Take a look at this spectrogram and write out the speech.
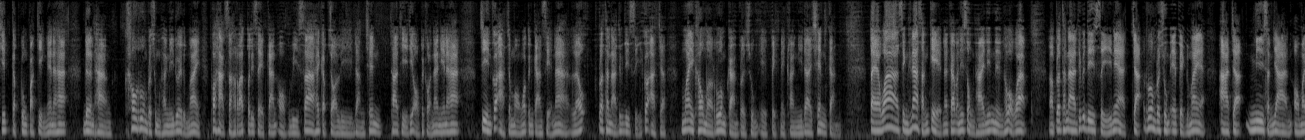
ชิดกับกรุงปักกิ่งเนี่ยนะฮะเดินทาง เข้าร่วมประชุมครั้งนี้ด้วยหรือไม่ เพราะหากสหรัฐปฏิเสธการออกวีซ่าให้กับจอร์ลี ดังเช่น ท่าทีที่ออกไปก่อนหน้านี้นะฮะ จีนก็อาจจะมองว่าเป็นการเสียหน้า แล้วประธานาธิบดีสีก็อาจจะไม่เข้ามาร่วมการประชุมเอเปกในครั้งนี้ได้เช่นกัน แต่ว่าสิ่งที่น่าสังเกตนะครับ อันนี้ส่งท้ายนิดหนึ่งเขาบอกว่าประธานาธิบดีสีเนี่ยจะร่วมประชุมเอเปกหรือไม่อะอาจจะมีสัญญาณออกมา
